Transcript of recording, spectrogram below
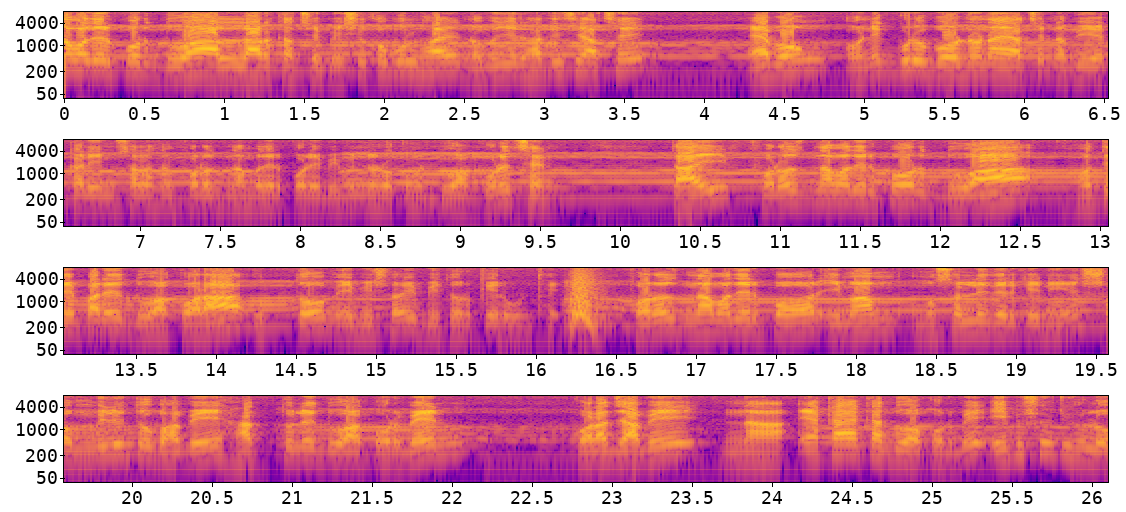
নামাজের পর দোয়া আল্লাহর কাছে বেশি কবুল হয়, নবীজির হাদিসে আছে, এবং অনেকগুলো বর্ণনায় আছে, নবী করিম সাল্লাম ফরজ নামাজের পরে বিভিন্ন রকমের দোয়া করেছেন। তাই ফরজ নামাজের পর দোয়া হতে পারে, দোয়া করা উত্তম এ বিষয়ে বিতর্কের ঊর্ধ্বে। ফরজ নামাজের পর ইমাম মুসল্লিদেরকে নিয়ে সম্মিলিতভাবে হাত তুলে দোয়া করবেন, করা যাবে না, একা একা দোয়া করবে এই বিষয়টি হলো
